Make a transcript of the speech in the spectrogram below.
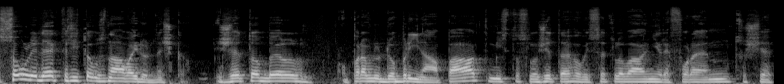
Jsou lidé, kteří to uznávají do dneška. Že to byl opravdu dobrý nápad místo složitého vysvětlování reform, což je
